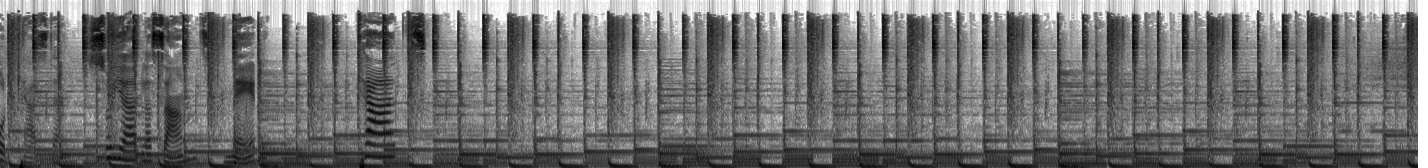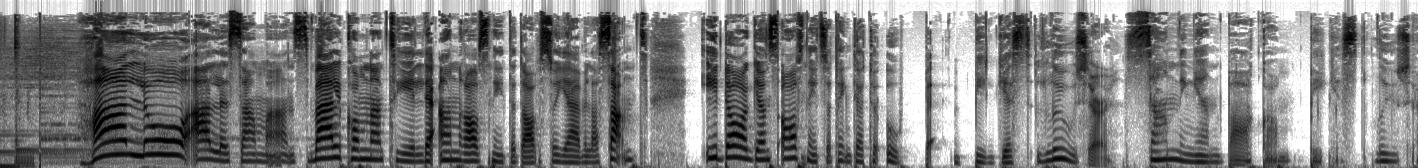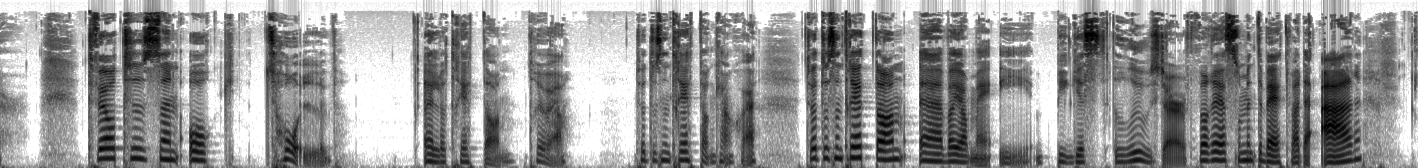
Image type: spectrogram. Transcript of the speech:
podcasten Så jävla sant med Kat. Hallå allesammans! Välkomna till det andra avsnittet av Så jävla sant. I dagens avsnitt så tänkte jag ta upp Biggest Loser, sanningen bakom Biggest Loser. 2012 eller 13 tror jag. 2013 kanske. 2013 eh, var jag med i Biggest Loser. För er som inte vet vad det är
